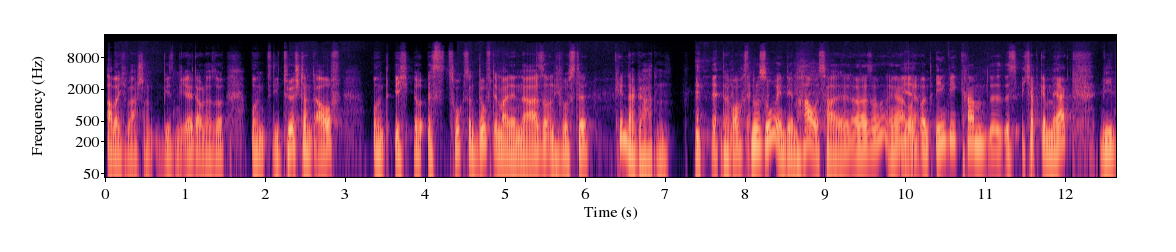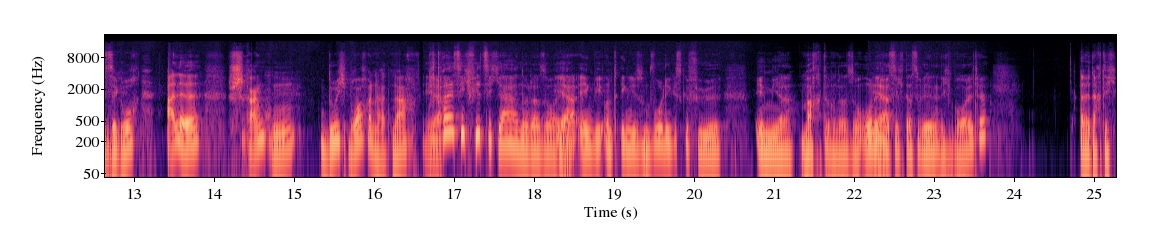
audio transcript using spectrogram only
Aber ich war schon wesentlich älter oder so. Und die Tür stand auf und ich, es zog so ein Duft in meine Nase und ich wusste, Kindergarten. Da roch nur so in dem Haushalt oder so. Ja? Ja. Und, und irgendwie kam, es- ich habe gemerkt, wie dieser Geruch alle Schranken durchbrochen hat nach Ja. 30, 40 Jahren oder so. Ja. Ja. irgendwie und irgendwie so ein wohliges Gefühl in mir machte oder so, ohne dass ich das willentlich wollte. Äh, dachte ich,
